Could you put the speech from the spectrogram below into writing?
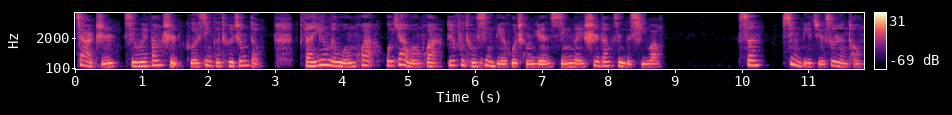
价值、行为方式和性格特征等，反映了文化或亚文化对不同性别或成员行为适当性的期望。三、性别角色认同，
